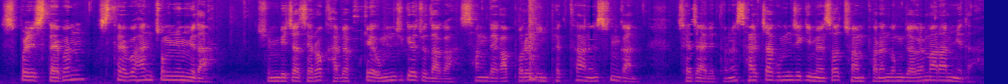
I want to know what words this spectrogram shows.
스플릿 스텝은 스텝의 한 종류입니다 준비 자세로 가볍게 움직여주다가 상대가 볼을 임팩트하는 순간 제자리 또는 살짝 움직이면서 점프하는 동작을 말합니다.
